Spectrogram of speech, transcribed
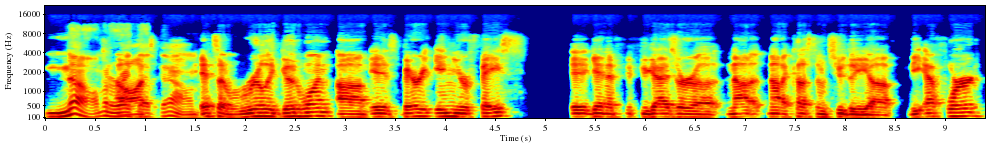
No, I'm going to write uh, that down. It's a really good one. Um, it is very in your face. Again, if, if you guys are uh, not not accustomed to the uh, the F word,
